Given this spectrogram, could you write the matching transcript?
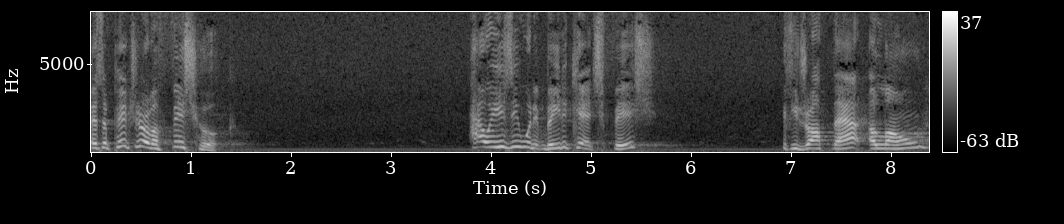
It's a picture of a fish hook. How easy would it be to catch fish? If you drop that alone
